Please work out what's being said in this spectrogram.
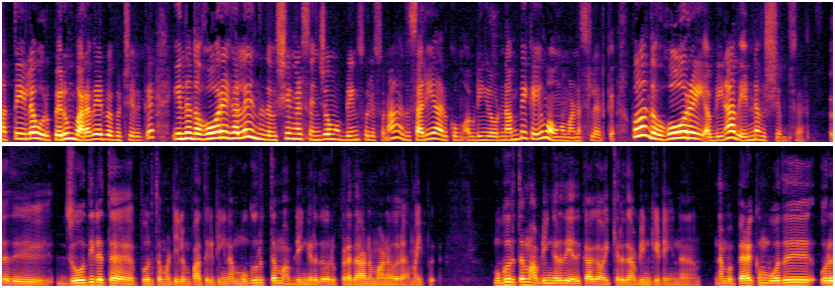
மத்தியில் ஒரு பெரும் வரவேற்பை பெற்றிருக்கு. இந்தந்த ஹோரைகளில் இந்தந்த விஷயங்கள் செஞ்சோம் அப்படின்னு சொல்லி சொன்னால் அது சரியாக இருக்கும் அப்படிங்கிற ஒரு நம்பிக்கையும் அவங்க மனசில் இருக்குது பொதுவாக அந்த ஹோரை அப்படின்னா அது என்ன விஷயம் சார்? அது ஜோதிடத்தை பொறுத்த மட்டிலும் பார்த்துக்கிட்டிங்கன்னா முகூர்த்தம் அப்படிங்கிறது ஒரு பிரதானமான ஒரு அமைப்பு. முகூர்த்தம் அப்படிங்கிறது எதுக்காக வைக்கிறது அப்படின்னு கேட்டிங்கன்னா நம்ம பிறக்கும்போது ஒரு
